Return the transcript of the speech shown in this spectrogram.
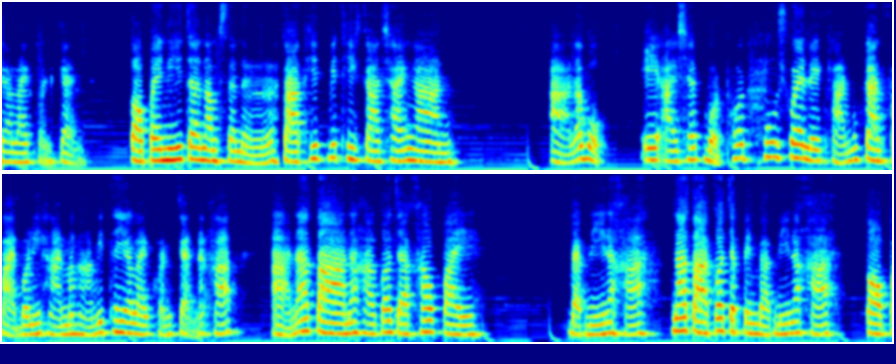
ยาลัยขอนแก่น ต่อไปนี้จะนำเสนอสาธิตวิธีการใช้งาน อ่าระบบ AI Chatbot ผู้ผู้ช่วยเลขานุการฝ่ายบริหารมหาวิทยาลัยขอนแก่นนะคะ อ่าหน้าตานะคะก็จะเข้าไปแบบนี้นะคะ หน้าตาก็จะเป็นแบบนี้นะคะ ต่อไป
